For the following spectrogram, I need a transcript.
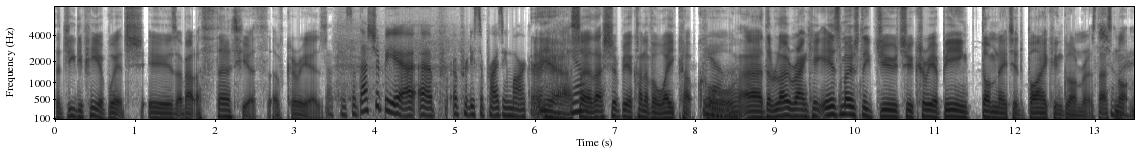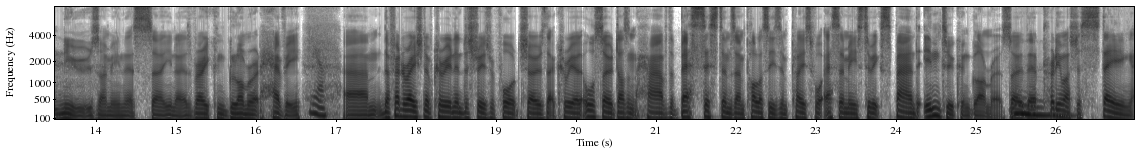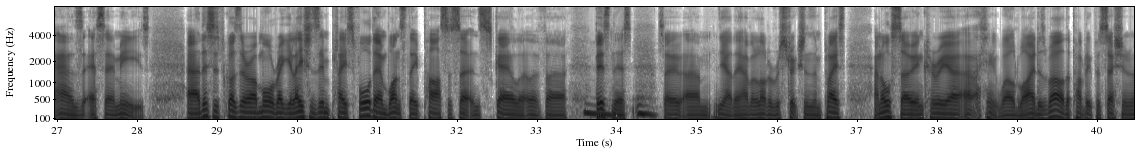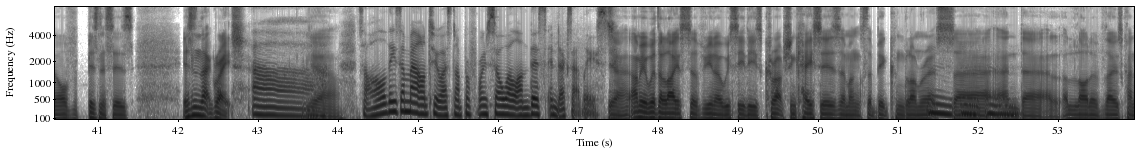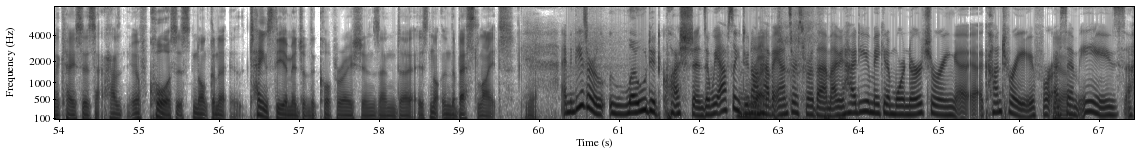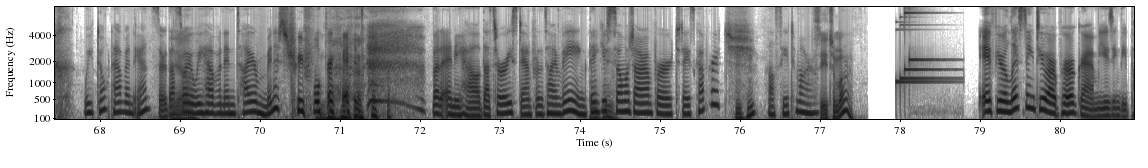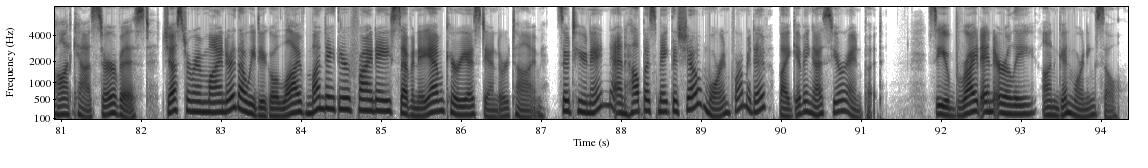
The GDP of which is about a thirtieth of Korea's. Okay, so that should be a, a, a pretty surprising marker. Yeah, so that should be a kind of a wake up call. Yeah. Uh, the low ranking is mostly due to Korea being dominated by conglomerates. That's not news. I mean, it's uh, you know it's very conglomerate heavy. yeah. Um, the Federation of Korean Industries report shows that Korea also doesn't have the best systems and policies in place for SMEs to expand into conglomerates. So they're pretty much just staying as SMEs. Uh, this is because there are more regulations in place for them once they pass a certain scale of uh, business. So um, yeah, they have a lot of restrictions in place, and also in Korea, uh, I think worldwide as well, the public possession of businesses isn't that great. Ah. Yeah. So all these amount to us not performing so well on this index, at least. Yeah, I mean, with the likes of, you know, we see these corruption cases amongst the big conglomerates, Mm, uh, mm, mm. and uh, a lot of those kind of cases, have, of course, it's not going to, taints the image of the corporations and uh, it's not in the best light. Yeah. I mean, these are loaded questions, and we absolutely do not Right. have answers for them. I mean, how do you make it a more nurturing uh, country for Yeah. SMEs? We don't have an answer. That's why we have an entire ministry for it. but anyhow, that's where we stand for the time being. Thank you Mhm. so much, Aram, for today's coverage. Mhm. I'll see you tomorrow. See you tomorrow. If you're listening to our program using the podcast service, just a reminder that we do go live Monday through Friday, 7 a.m. Korea Standard Time. So tune in and help us make the show more informative by giving us your input. See you bright and early on Good Morning Seoul.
